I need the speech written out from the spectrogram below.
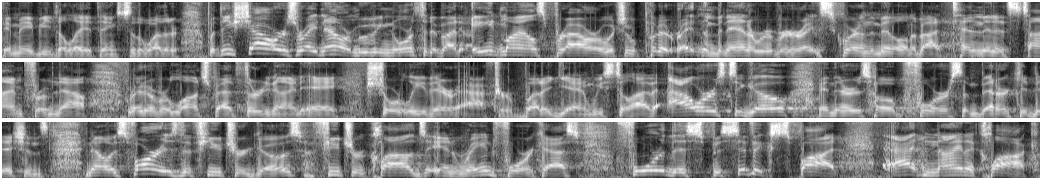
it may be delayed thanks to the weather. But these showers right now are moving north at about about 8 miles per hour, which will put it right in the Banana River, right square in the middle in about 10 minutes time from now, right over launch pad 39A shortly thereafter. But again, we still have hours to go, and there is hope for some better conditions. Now, as far as the future goes, future clouds and rain forecast for this specific spot at 9 o'clock,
